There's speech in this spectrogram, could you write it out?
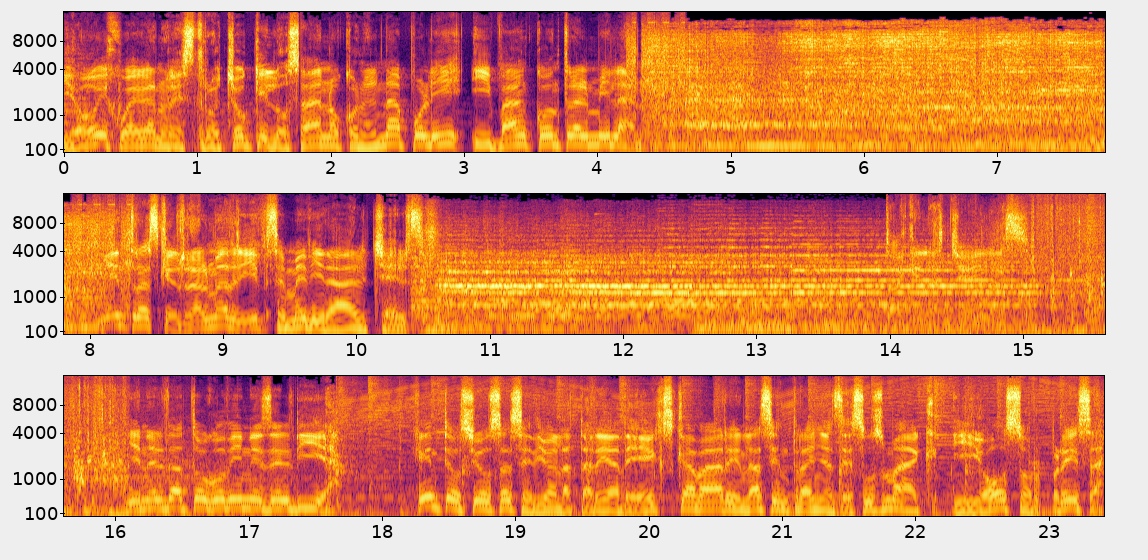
Y hoy juega nuestro Chucky Lozano con el Napoli y van contra el Milán. mientras que el Real Madrid Se medirá al Chelsea. Y en el dato Godines del día. Gente ociosa se dio a la tarea de excavar en las entrañas de sus Mac y, oh sorpresa,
